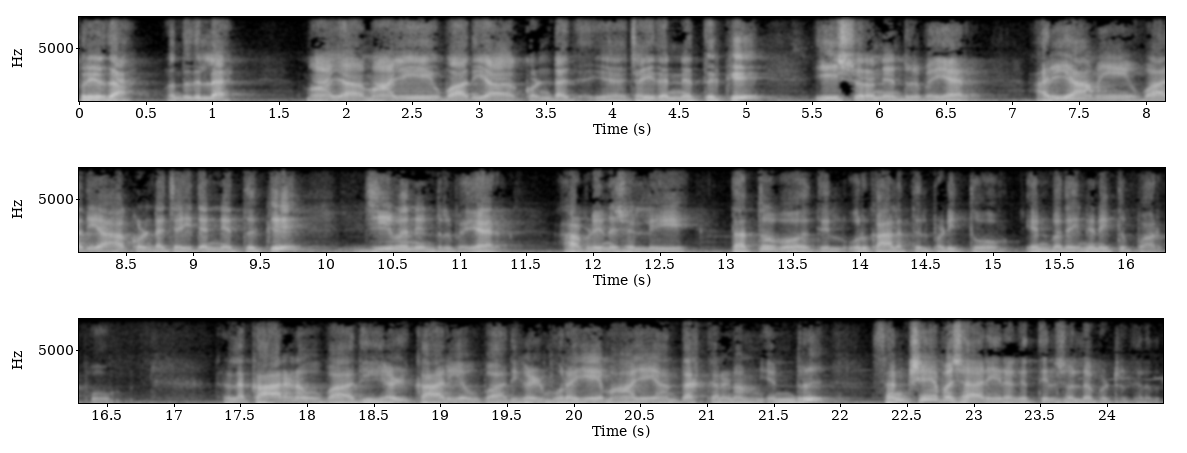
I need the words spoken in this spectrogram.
புரியுறதா? வந்ததில்லை. மாயா மாயையை உபாதியாக கொண்ட சைதன்யத்துக்கு ஈஸ்வரன் என்று பெயர். அறியாமையை உபாதியாக கொண்ட சைதன்யத்துக்கு ஜீவன் என்று பெயர். அப்படின்னு சொல்லி தத்துவபோதத்தில் ஒரு காலத்தில் படித்தோம் என்பதை நினைத்து பார்ப்போம். நல்ல காரண உபாதிகள் காரிய உபாதிகள் முறையே மாயை அந்தகரணம் என்று சங்கேப சாரீரகத்தில் சொல்லப்பட்டிருக்கிறது.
